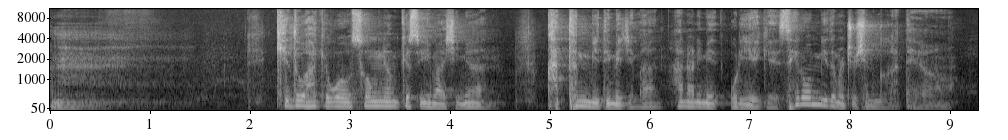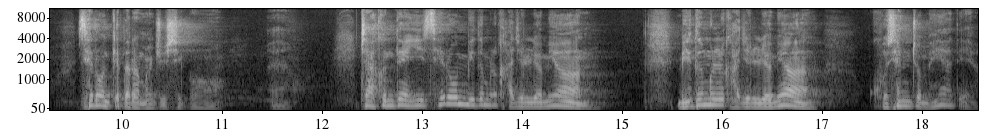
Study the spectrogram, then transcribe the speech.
음. 기도하고 성령께서 임하시면 같은 믿음이지만 하나님이 우리에게 새로운 믿음을 주시는 것 같아요 새로운 깨달음을 주시고 예. 자 근데 이 새로운 믿음을 가지려면 믿음을 가지려면 고생 좀 해야 돼요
